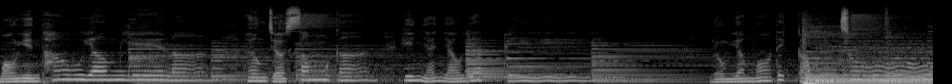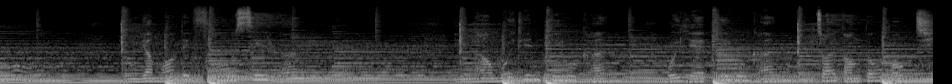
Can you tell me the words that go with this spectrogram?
茫然偷饮夜阑，向着心间牵引又一遍，融入我的感触。入我的苦思里，然后每天飘近，每夜飘近，再荡到目前，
